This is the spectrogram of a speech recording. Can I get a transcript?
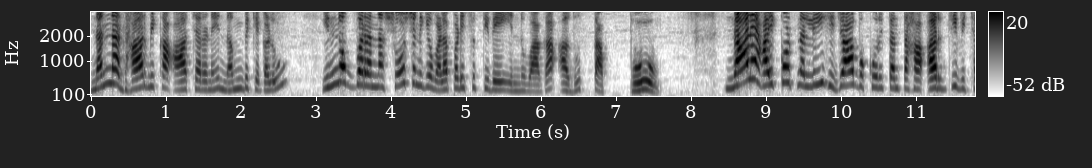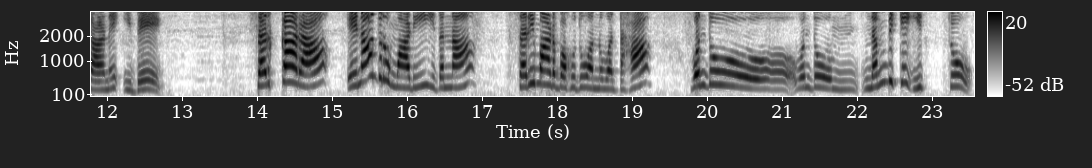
ನನ್ನ ಧಾರ್ಮಿಕ ಆಚರಣೆ ನಂಬಿಕೆಗಳು ಇನ್ನೊಬ್ಬರನ್ನ ಶೋಷಣೆಗೆ ಒಳಪಡಿಸುತ್ತಿದೆ ಎನ್ನುವಾಗ ಅದು ತಪ್ಪು. ನಾಳೆ ಹೈಕೋರ್ಟ್ನಲ್ಲಿ ಹಿಜಾಬ್ ಕುರಿತಂತಹ ಅರ್ಜಿ ವಿಚಾರಣೆ ಇದೆ. ಸರ್ಕಾರ ಏನಾದರೂ ಮಾಡಿ ಇದನ್ನ ಸರಿ ಮಾಡಬಹುದು ಅನ್ನುವಂತಹ ಒಂದು ಒಂದು ನಂಬಿಕೆ ಇತ್ತು.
